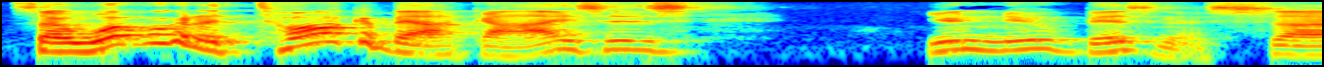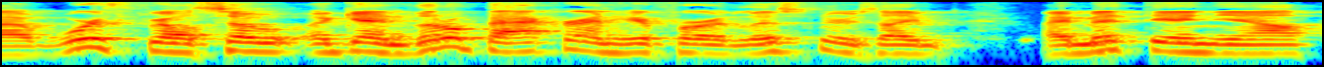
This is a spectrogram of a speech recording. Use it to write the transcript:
So what we're going to talk about, guys, is your new business. Uh, we're thrilled. So again, little background here for our listeners. I I met Danielle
